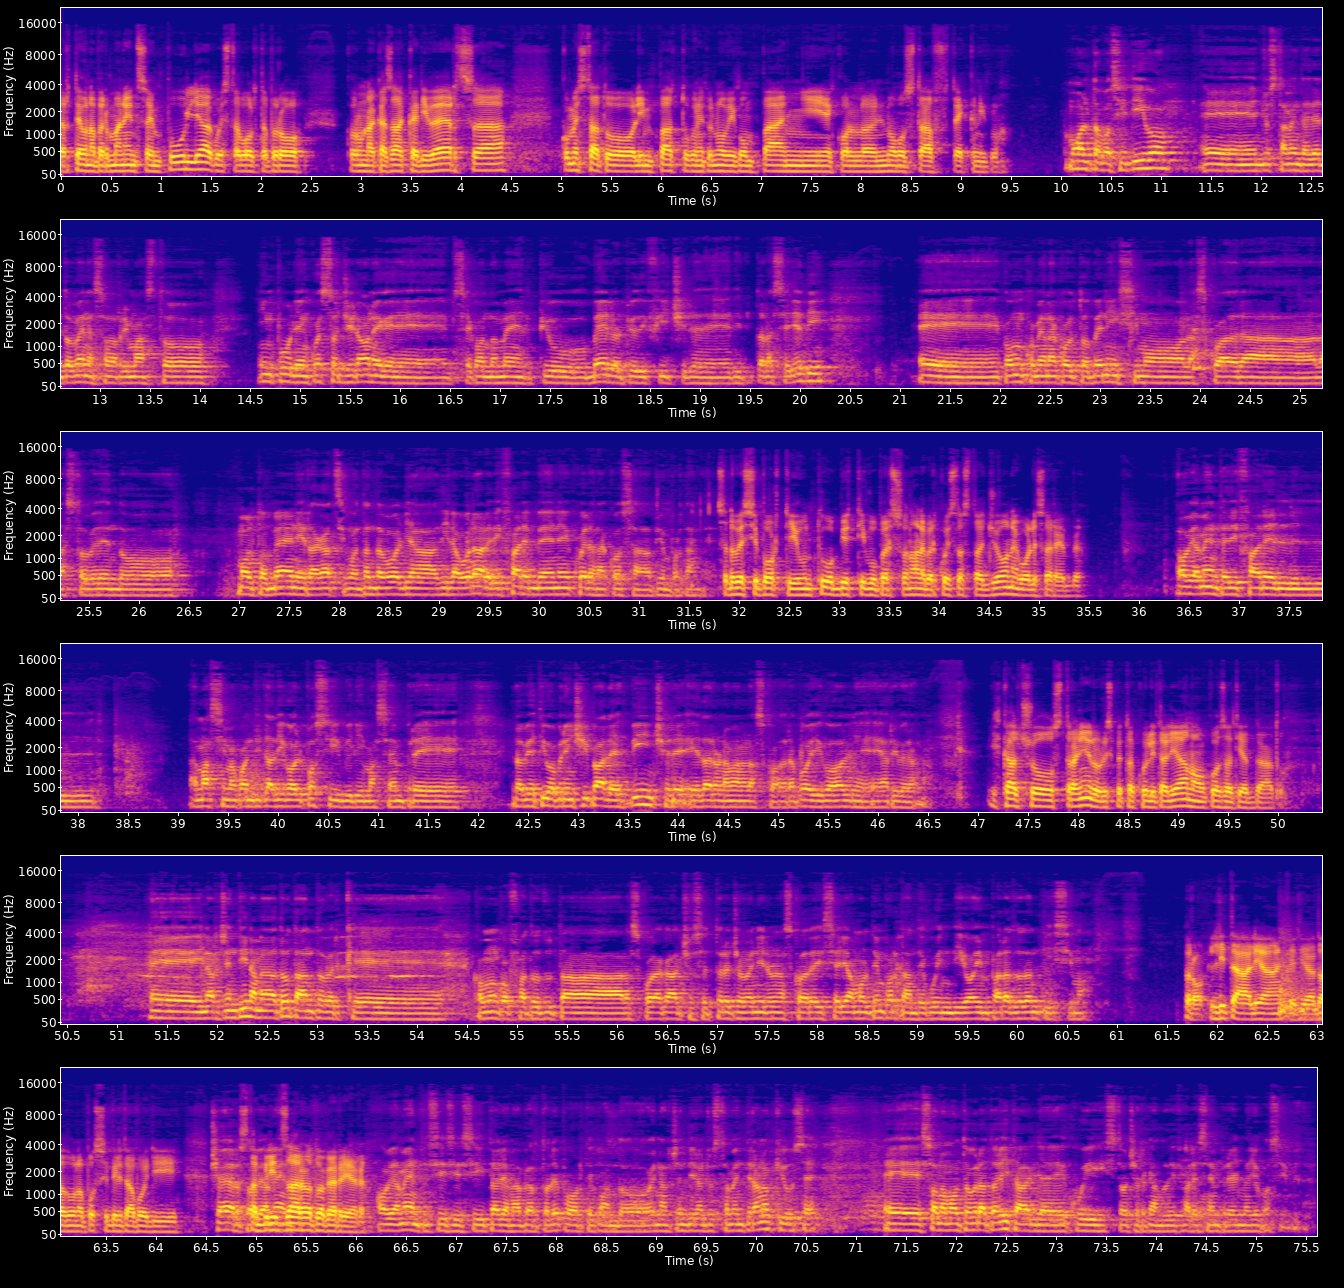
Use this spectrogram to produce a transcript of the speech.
Per te una permanenza in Puglia, questa volta però con una casacca diversa. Com'è stato l'impatto con i tuoi nuovi compagni e con il nuovo staff tecnico? Molto positivo e giustamente hai detto bene, sono rimasto in Puglia in questo girone che secondo me è il più bello il più difficile di tutta la Serie D e comunque mi hanno accolto benissimo, la squadra la sto vedendo molto bene, i ragazzi con tanta voglia di lavorare, di fare bene, quella è la cosa più importante. Se dovessi porti un tuo obiettivo personale per questa stagione, quale sarebbe? Ovviamente di fare il, la massima quantità di gol possibili, ma sempre l'obiettivo principale è vincere e dare una mano alla squadra, poi i gol arriveranno. Il calcio straniero rispetto a quello italiano cosa ti ha dato? E in Argentina mi ha dato tanto perché comunque ho fatto tutta la scuola calcio, settore giovanile, una squadra di Serie A molto importante, quindi ho imparato tantissimo. Però l'Italia anche ti ha dato una possibilità poi di certo, stabilizzare la tua carriera. Ovviamente sì, sì, sì, l'Italia mi ha aperto le porte quando in Argentina giustamente erano chiuse e sono molto grato all'Italia e qui sto cercando di fare sempre il meglio possibile.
